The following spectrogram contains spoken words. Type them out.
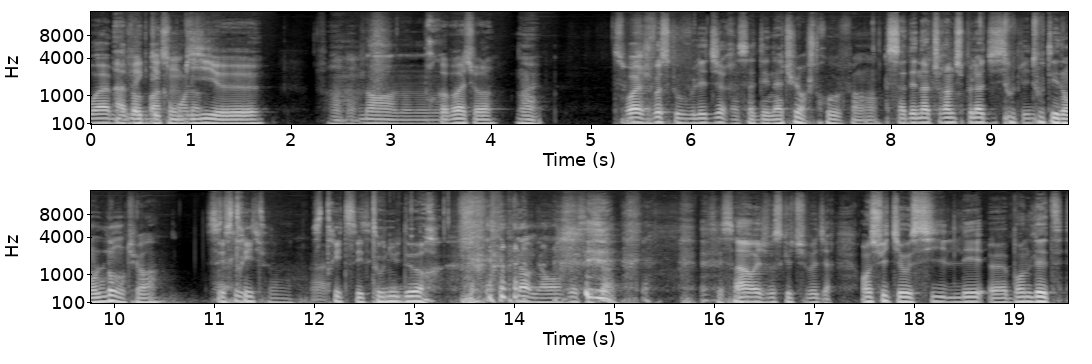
ouais, mais avec non, des combis. euh, Non, non, non. pourquoi non. pas, tu vois. Ouais. Ouais, je vois ce que vous voulez dire. Ça, dénature, je trouve. Enfin, Ça dénature un petit peu la tout, discipline. tout est dans le nom, tu vois. C'est street. Street, c'est tout nu dehors. non, mais en vrai, c'est ça. C'est ça. Ah ouais, je vois ce que tu veux dire. Ensuite, il y a aussi les euh, bandelettes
